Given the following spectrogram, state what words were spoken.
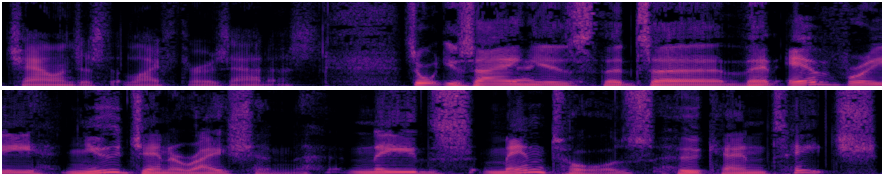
challenges that life throws at us. So what you're saying is that uh, that every new generation needs mentors who can teach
